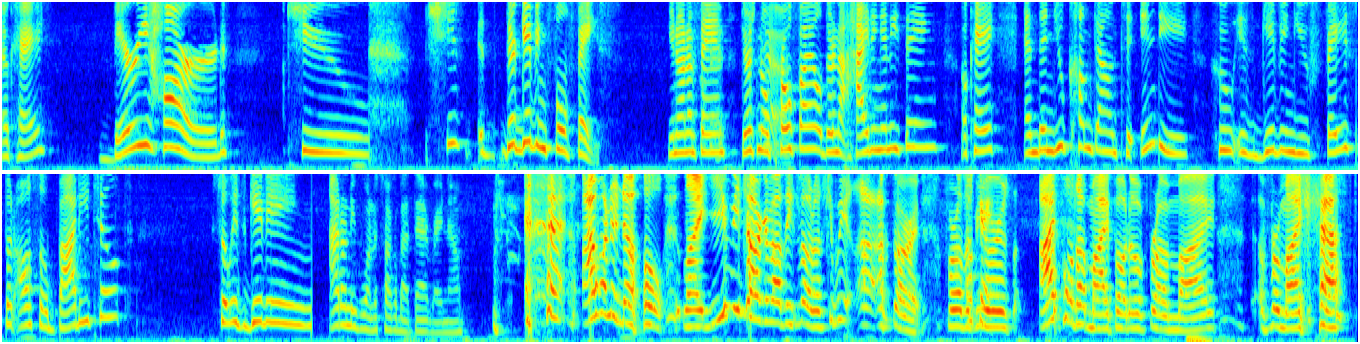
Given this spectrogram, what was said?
okay? Very hard to she's they're giving full face. You know what I'm saying? There's no Yeah. profile, they're not hiding anything, okay? And then you come down to Indy who is giving you face but also body tilt. So it's giving I don't even want to talk about that right now. I want to know, like, you be talking about these photos. Can we? Uh, I'm sorry for all the Okay. viewers. I pulled up my photo from my from my cast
